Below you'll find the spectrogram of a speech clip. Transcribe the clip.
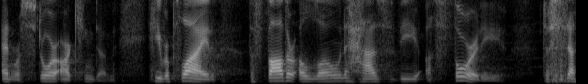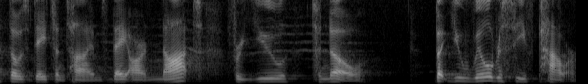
and restore our kingdom? He replied, The Father alone has the authority to set those dates and times. They are not for you to know, but you will receive power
